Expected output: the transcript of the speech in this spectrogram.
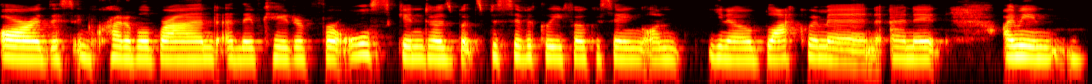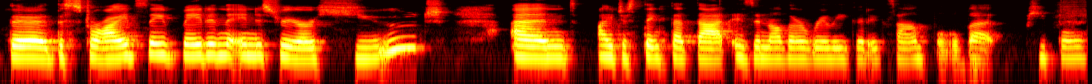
are this incredible brand and they've catered for all skin tones but specifically focusing on you know black women and it i mean the the strides they've made in the industry are huge and i just think that that is another really good example that people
